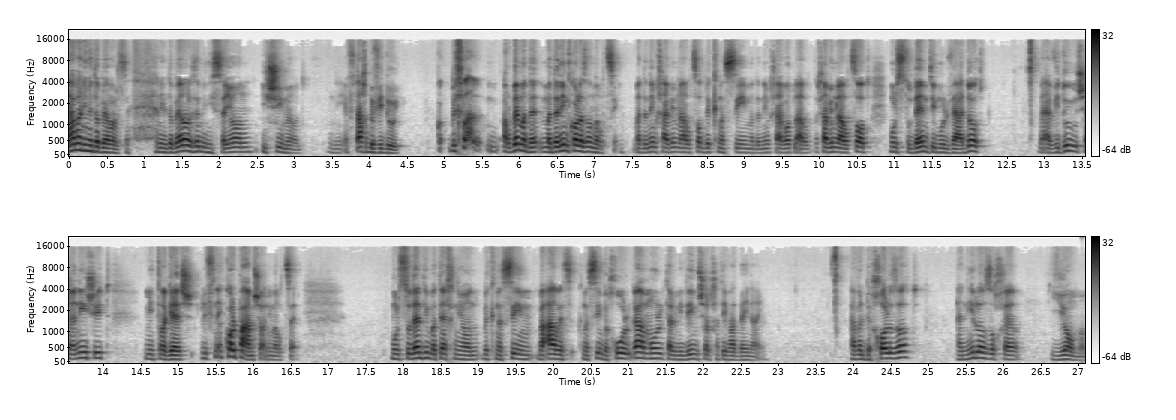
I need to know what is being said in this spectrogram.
למה אני מדבר על זה? אני מדבר על זה מניסיון אישי מאוד. אני אפתח בווידוי. בכלל, הרבה מדע, מדענים כל הזמן מרצים. מדענים חייבים להרצות בכנסים, מדענים חייבות, חייבים להרצות מול סטודנטים, מול ועדות. והווידוי הוא שאני אישית מתרגש לפני כל פעם שאני מרצה. מול סטודנטים בטכניון, בכנסים בארץ, כנסים בחו"ל, גם מול תלמידים של חטיבת ביניים. אבל בכל זאת, אני לא זוכר יום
